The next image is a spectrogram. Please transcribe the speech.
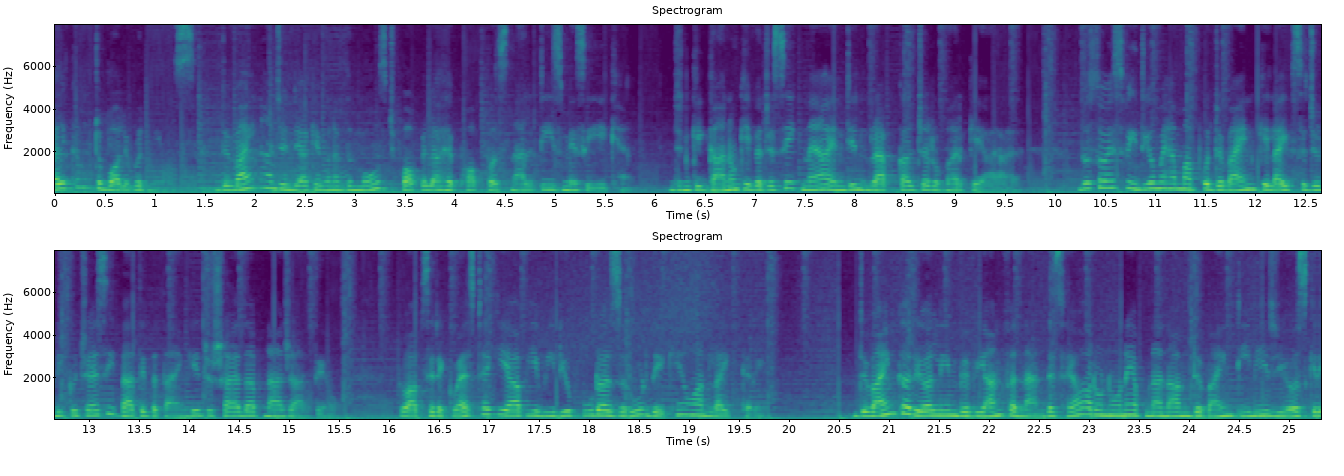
Welcome to Bollywood news Divine आज इंडिया के one of the most popular hip hop personalities में से एक हैं, जिनके गानों की वजह से एक नया इंडियन रैप कल्चर उभर के आया है। दोस्तों, इस वीडियो में हम आपको डिवाइन के लाइफ से जुड़ी कुछ ऐसी बातें बताएँगे जो शायद आप ना जानते हो। तो आपसे रिक्वेस्ट है कि आप ये वीडियो पूरा ज़रूर देखें और लाइक करें। डिवाइन का रियल नेम विवियान फर्नांडिस है और उन्होंने अपना नाम डिवाइन टीनेज ईयर्स के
